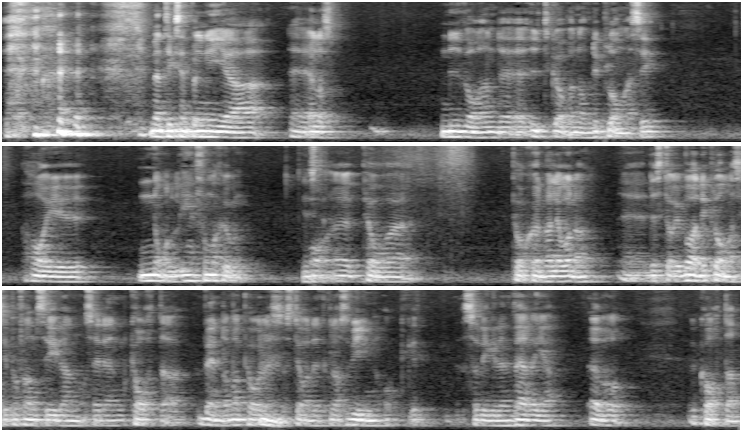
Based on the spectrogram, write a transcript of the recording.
men till exempel nya eh, eller nuvarande utgåvan av Diplomacy har ju noll information och, eh, på, eh, på själva lådan. Det står ju bara Diplomacy på framsidan och så är det en karta. Vänder man på Mm. det så står det ett glas vin och ett, så ligger det en värja över kartan.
